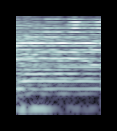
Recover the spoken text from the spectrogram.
Música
